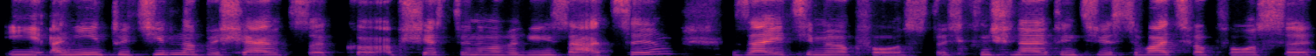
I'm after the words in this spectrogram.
и они интуитивно обращаются к общественным организациям за этими вопросами. То есть начинают интересовать вопросы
